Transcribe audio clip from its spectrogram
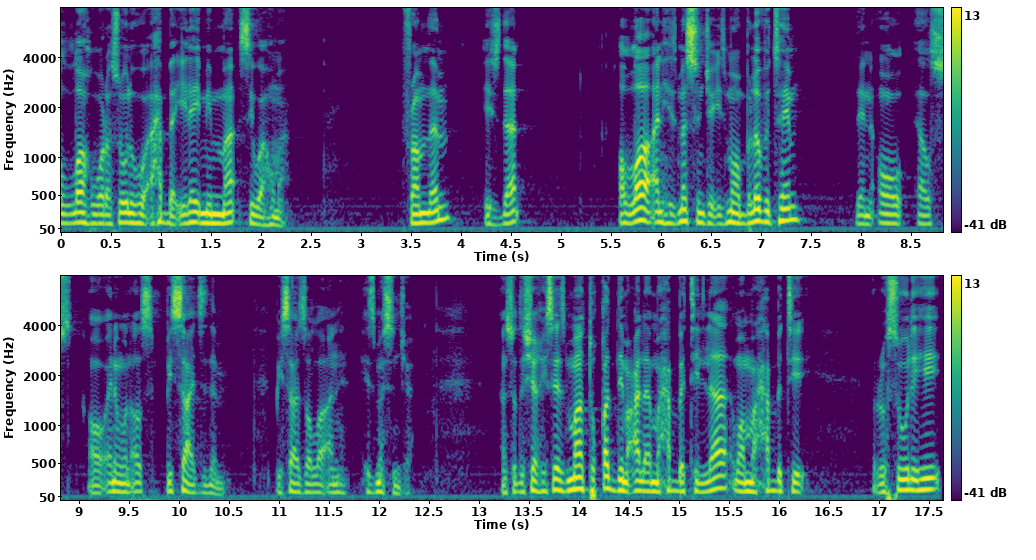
الله ورسوله أحب إليه مما سواهما From them is that Allah and His Messenger is more beloved to him than all else or anyone else besides them, besides Allah and His Messenger. And so the Shaykh he says, ما تقدم على محبة الله ومحبة رسوله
